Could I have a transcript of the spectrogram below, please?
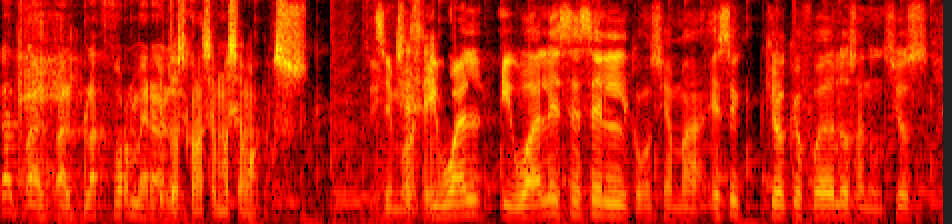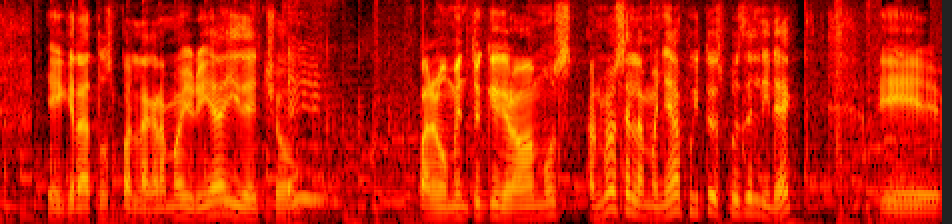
Al, al- al platformer. Que todos conocemos y amamos. sí. Sí, sí. Igual, igual ese es el, ¿cómo se llama? Ese creo que fue de los anuncios eh, gratos para la gran mayoría y de hecho, Sí. para el momento en que grabamos, al menos en la mañana, poquito después del direct, eh,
